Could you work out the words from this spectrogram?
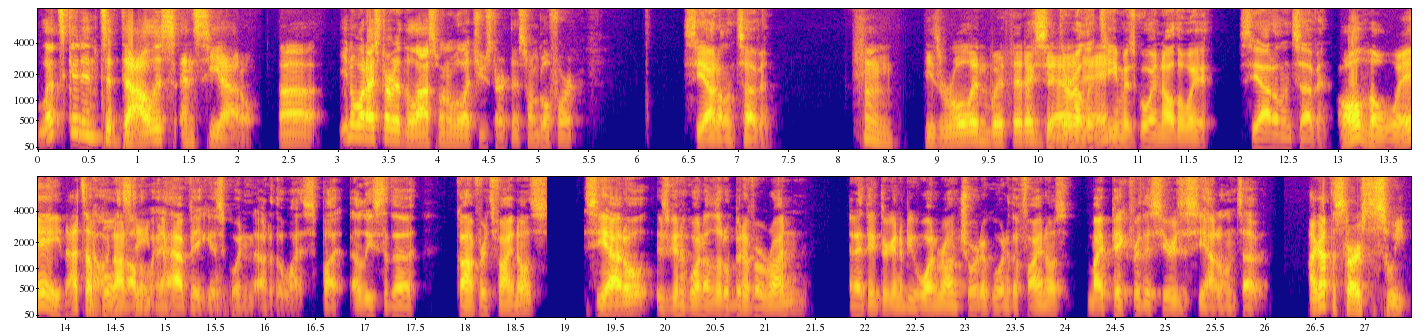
Let's get into Dallas and Seattle. Uh, you know what? I started the last one. We'll let you start this one. Go for it. Seattle and seven. Hmm. He's rolling with it My again. Cinderella eh? team is going all the way. Seattle and seven. all the way. That's a no, bold not all the statement. way. I have Vegas going out of the West, but at least to the conference finals. Seattle is going to go on a little bit of a run, and I think they're going to be one round short of going to the finals. My pick for this series is Seattle and seven. I got the Stars to sweep,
